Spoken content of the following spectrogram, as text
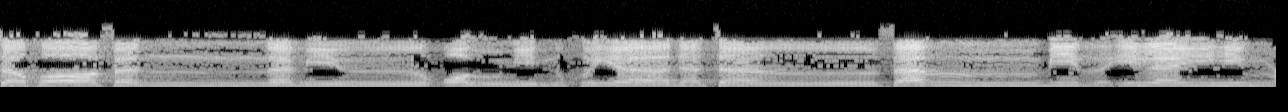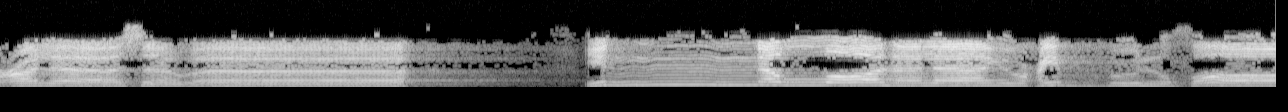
تَخَافَنَّ مِنْ قَوْمٍ خِيَانَةً فَانبِذْ إِلَيْهِمْ عَلَى سَوَاءٍ إِنَّ اللَّهَ لَا يُحِبُّ الْخَائِنِينَ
